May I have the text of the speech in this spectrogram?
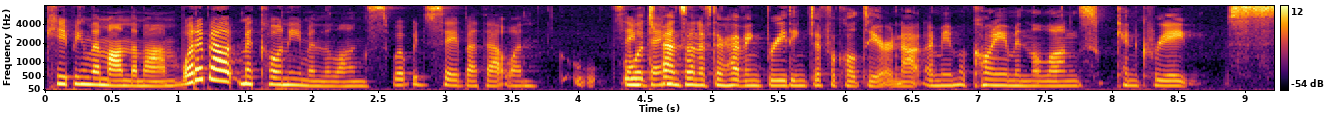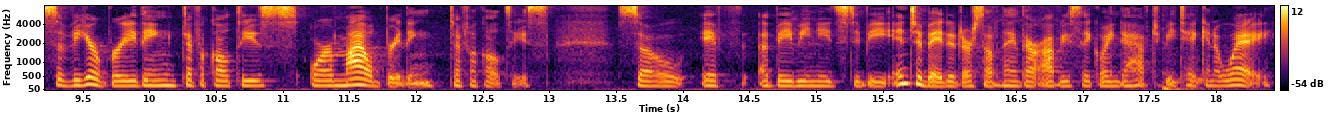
Keeping them on the mom. What about meconium in the lungs? What would you say about that one? Same well, it thing? depends on if they're having breathing difficulty or not. I mean, meconium in the lungs can create severe breathing difficulties or mild breathing difficulties. So, if a baby needs to be intubated or something, they're obviously going to have to be taken away.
